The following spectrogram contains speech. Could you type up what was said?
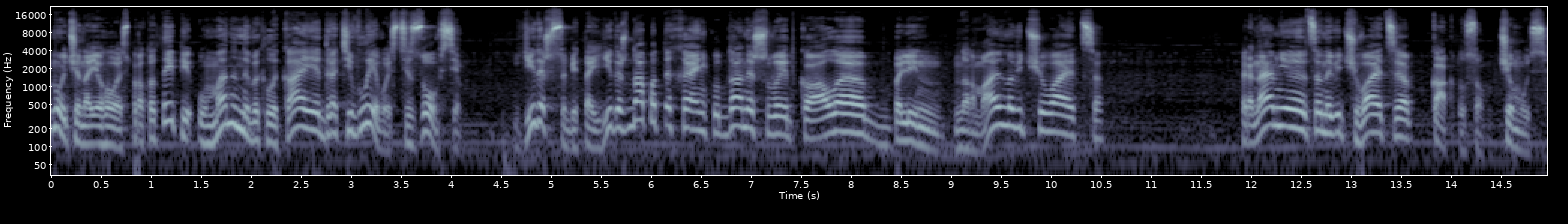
ну чи на його ось прототипі, у мене не викликає дратівливості зовсім. Їдеш собі та їдеш, да, потихеньку, да, не швидко, але, блін, нормально відчувається. Принаймні, це не відчувається кактусом чомусь.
